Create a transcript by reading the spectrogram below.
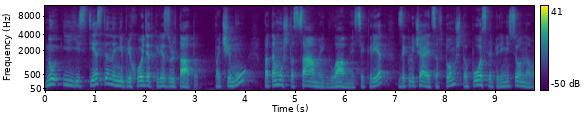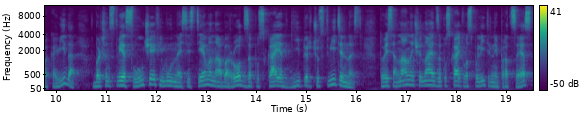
ну и естественно не приходят к результату. Почему? Потому что самый главный секрет заключается в том, что после перенесенного ковида в большинстве случаев иммунная система наоборот запускает гиперчувствительность. То есть она начинает запускать воспалительный процесс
